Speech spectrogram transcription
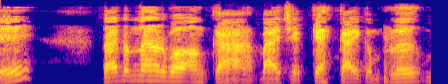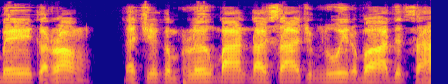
ទេ តែតំណាងរបស់អង្គការបែរជាកេះកៃកំភ្លើងបេការ៉ង់ដែលជាកំភ្លើងបានដោយសារជំនួយរបស់អតីតសហ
